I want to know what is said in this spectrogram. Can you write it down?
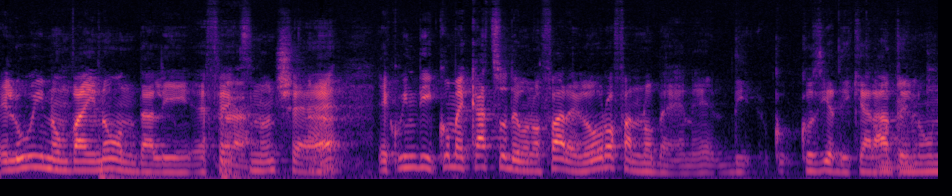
e lui non va in onda lì, FX Eh, non c'è e quindi come cazzo devono fare loro fanno bene, di- co- così ha dichiarato in un,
